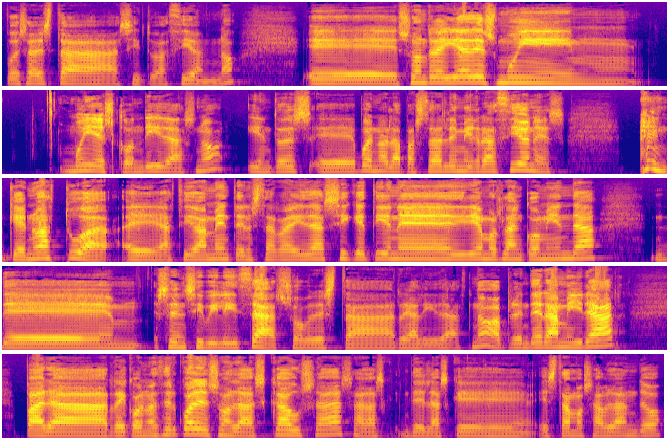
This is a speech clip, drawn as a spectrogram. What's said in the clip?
pues a esta situación, ¿no? son realidades muy muy escondidas, ¿no? Y entonces, bueno, la pastoral de migraciones que no actúa activamente en esta realidad sí que tiene, diríamos, la encomienda de mm, sensibilizar sobre esta realidad, ¿no? Aprender a mirar para reconocer cuáles son las causas de las que estamos hablando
